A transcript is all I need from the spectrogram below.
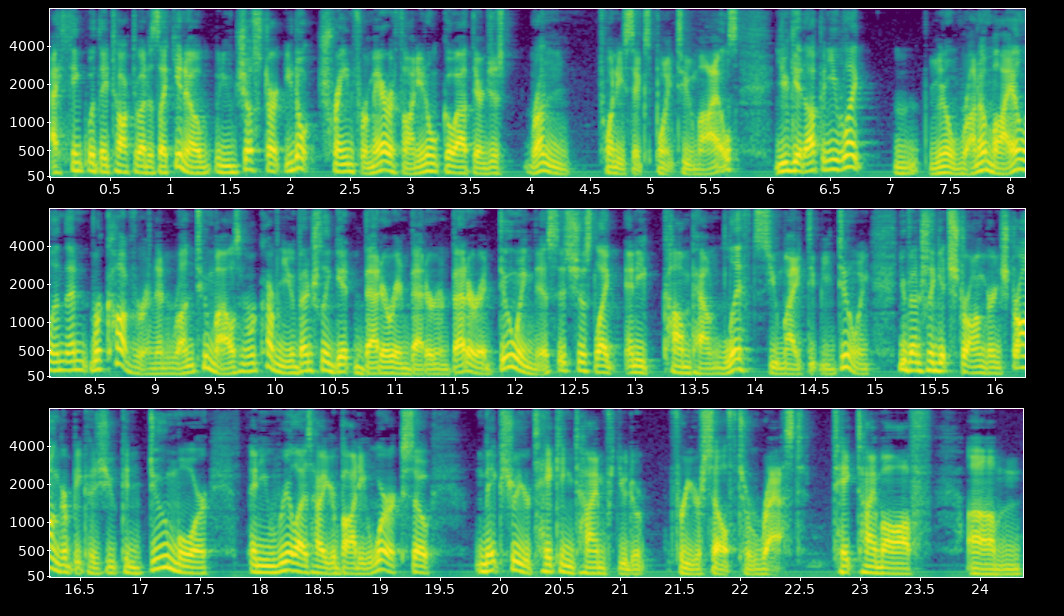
I think what they talked about is like, you know, when you just start, you don't train for marathon. You don't go out there and just run 26.2 miles. You get up and you like, you know, run a mile and then recover and then run two miles and recover. And you eventually get better and better and better at doing this. It's just like any compound lifts you might be doing. You eventually get stronger and stronger because you can do more and you realize how your body works. So make sure you're taking time for you to, for yourself to rest. Take time off, um,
